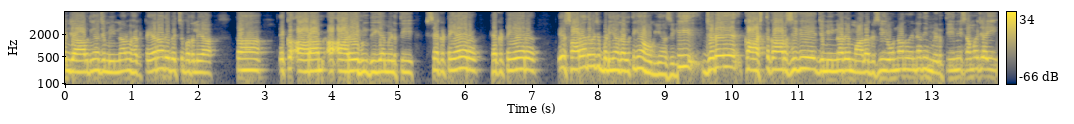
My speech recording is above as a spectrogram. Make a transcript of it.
ਪੰਜਾਬ ਦੀਆਂ ਜ਼ਮੀਨਾਂ ਨੂੰ ਹੈਕਟੇਅਰਾਂ ਦੇ ਵਿੱਚ ਬਦਲਿਆ, ਤਾਂ ਇੱਕ ਆਰਾ ਆਰੇ ਹੁੰਦੀ ਹੈ ਮਿਣਤੀ, ਸੈਕਟੇਅਰ, ਹੈਕਟੇਅਰ, ਇਹ ਸਾਰਿਆਂ ਦੇ ਵਿੱਚ ਬੜੀਆਂ ਗਲਤੀਆਂ ਹੋ ਗਈਆਂ ਸੀ। ਕਿ ਜਿਹੜੇ ਕਾਸ਼ਤਕਾਰ ਸੀਗੇ, ਜ਼ਮੀਨਾਂ ਦੇ ਮਾਲਕ ਸੀ, ਉਹਨਾਂ ਨੂੰ ਇਹਨਾਂ ਦੀ ਮਿਣਤੀ ਨਹੀਂ ਸਮਝ ਆਈ,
